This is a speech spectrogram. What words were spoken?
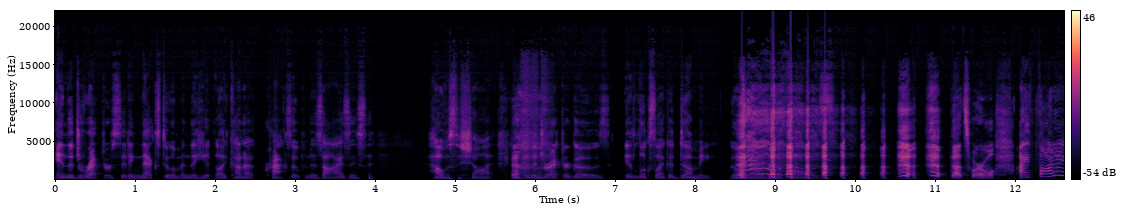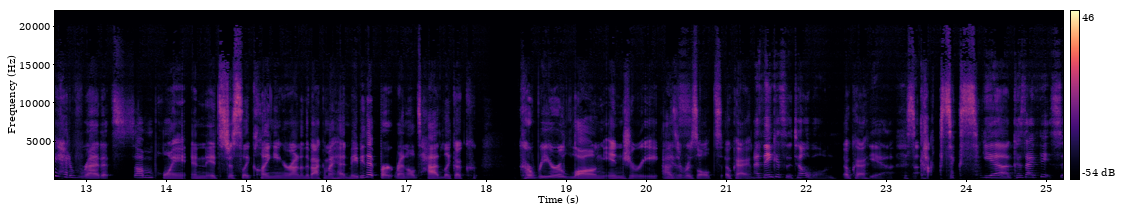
and the director's sitting next to him, and that he like kind of cracks open his eyes, and he said, "How was the shot?" And the director goes, "It looks like a dummy going over the falls." That's horrible. I thought I had read at some point, and it's just like clanging around in the back of my head, maybe that Burt Reynolds had like a career long injury as a result. Okay. I think it's the tailbone. Okay. Yeah. His coccyx. Yeah, because I think so,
